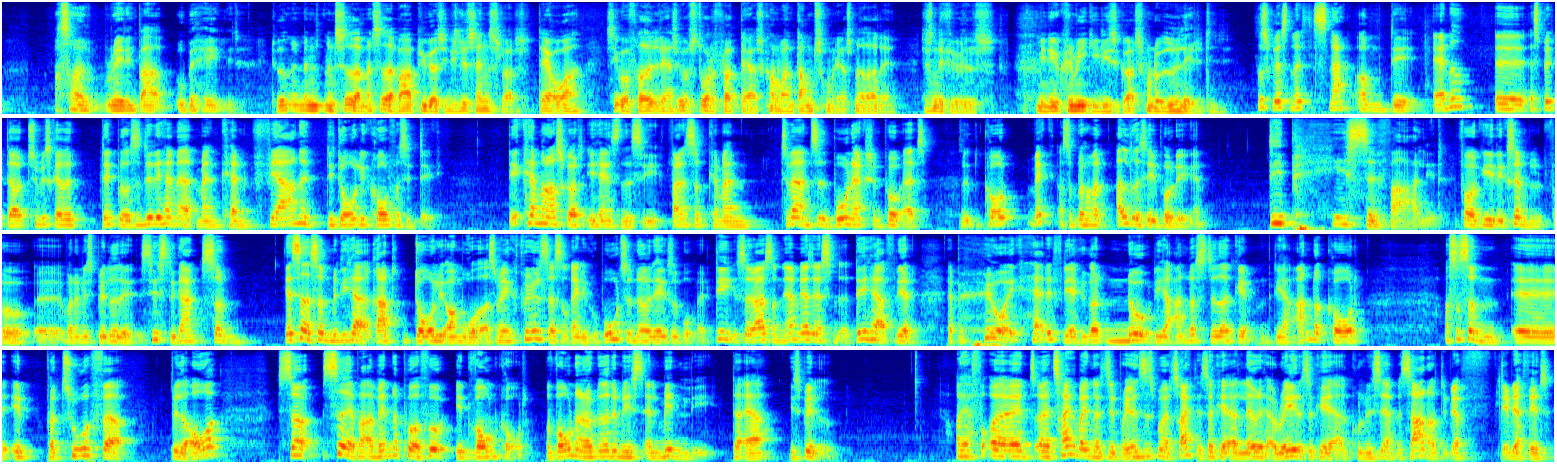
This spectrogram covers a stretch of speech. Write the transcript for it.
Og så er rating bare ubehageligt. Du ved, man, man, man, sidder, man sidder bare og bygger sit lille sandslot derovre. Se hvor fredeligt det er, se hvor stort og flot det er, så kommer der bare en dammtrummel og smadrer det. Det er sådan, det føles. Min økonomi gik lige så godt, så må du ødelægge det. Så skal vi også lidt snakke om det andet øh, aspekt, der er typisk er ved dækbilleder. Så det er det her med, at man kan fjerne de dårlige kort fra sit dæk. Det kan man også godt i Hansen sige. Faktisk så kan man til hver en tid bruge en action på at et kort væk, og så behøver man aldrig se på det igen. Det er pissefarligt. For at give et eksempel på, øh, hvordan vi spillede det sidste gang, så jeg sad sådan med de her ret dårlige områder, som jeg ikke følte, at jeg sådan rigtig kunne bruge til noget, det er ikke så god værdi. Så jeg var sådan, jamen jeg, jeg smider det her, fordi at jeg behøver ikke have det, fordi jeg kan godt nå de her andre steder gennem de her andre kort. Og så sådan øh, et par ture før spillet over, så sidder jeg bare og venter på at få et vognkort. Og vogn er nok noget af det mest almindelige, der er i spillet. Og jeg, får, og jeg, og jeg trækker bare ind, og på et eller andet tidspunkt, jeg trækker det, så kan jeg lave det her raid, og så kan jeg kolonisere med Sarna, og det bliver, det bliver fedt.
